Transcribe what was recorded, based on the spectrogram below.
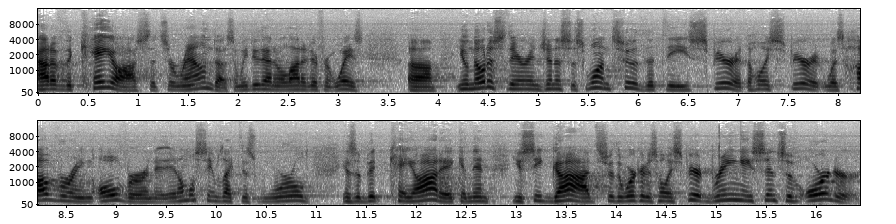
out of the chaos that's around us. And we do that in a lot of different ways. Uh, you'll notice there in Genesis 1, too, that the Spirit, the Holy Spirit, was hovering over, and it almost seems like this world is a bit chaotic. And then you see God, through the work of His Holy Spirit, bringing a sense of order.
